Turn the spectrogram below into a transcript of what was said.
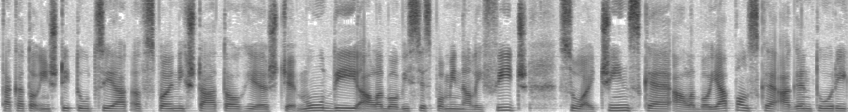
takáto inštitúcia. V Spojených štátoch je ešte Moody, alebo vy ste spomínali Fitch, sú aj čínske alebo japonské agentúry.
